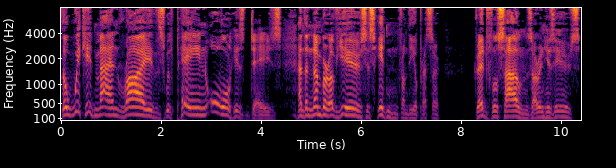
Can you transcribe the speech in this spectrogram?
The wicked man writhes with pain all his days, and the number of years is hidden from the oppressor. Dreadful sounds are in his ears.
